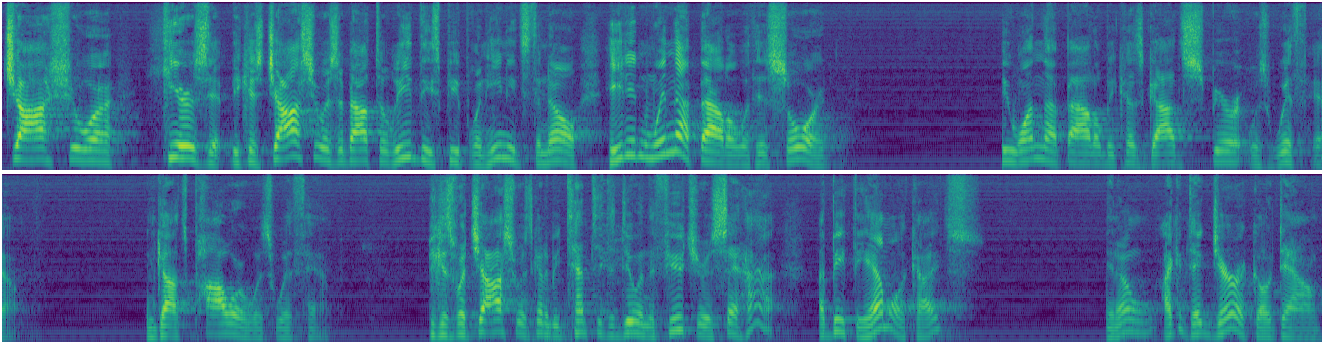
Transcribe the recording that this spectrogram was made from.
Joshua hears it because Joshua is about to lead these people and he needs to know he didn't win that battle with his sword. He won that battle because God's Spirit was with him and God's power was with him. Because what Joshua is going to be tempted to do in the future is say, huh, I beat the Amalekites. You know, I can take Jericho down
